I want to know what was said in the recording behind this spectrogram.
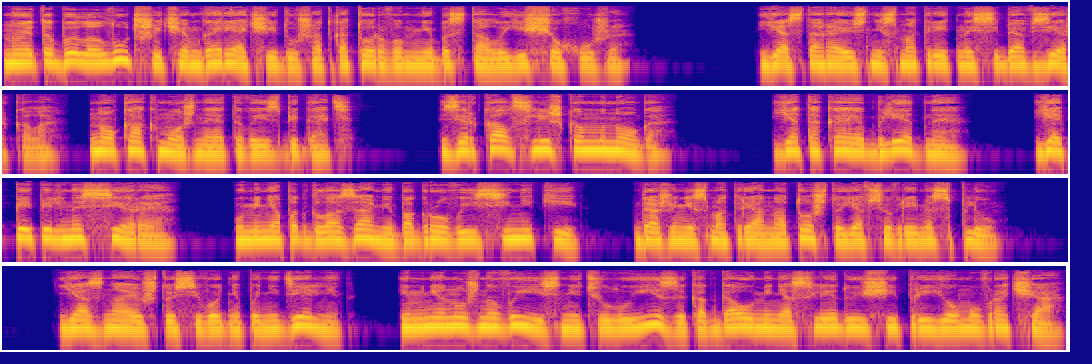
Но это было лучше, чем горячий душ, от которого мне бы стало еще хуже. Я стараюсь не смотреть на себя в зеркало, но как можно этого избегать? Зеркал слишком много. Я такая бледная, я пепельно-серая, у меня под глазами багровые синяки, даже несмотря на то, что я все время сплю. Я знаю, что сегодня понедельник, и мне нужно выяснить у Луизы, когда у меня следующий прием у врача.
